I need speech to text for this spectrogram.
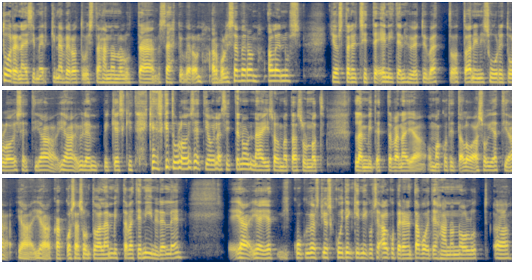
Tuoreena esimerkkinä verotuistahan on ollut tämä sähköveron arvonlisäveron alennus, josta nyt sitten eniten hyötyvät tota, niin suurituloiset ja, ja ylempi keskit, keskituloiset, joilla sitten on nämä isoimmat asunnot lämmitettävänä ja omakotitaloasujat ja, ja, ja kakkosasuntoa lämmittävät ja niin edelleen. Ja, ja, ja jos, jos kuitenkin niin kuin se alkuperäinen tavoitehan on ollut äh,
